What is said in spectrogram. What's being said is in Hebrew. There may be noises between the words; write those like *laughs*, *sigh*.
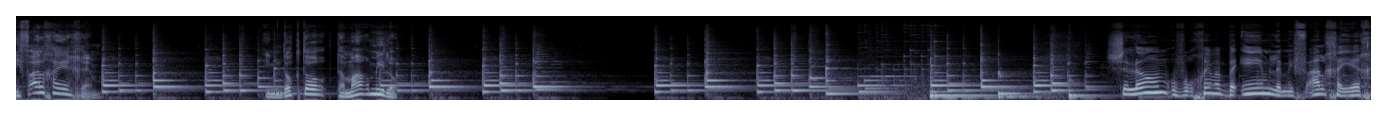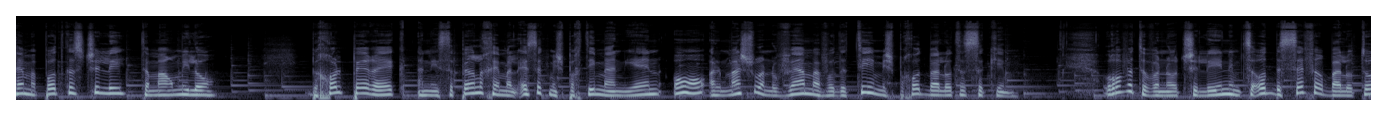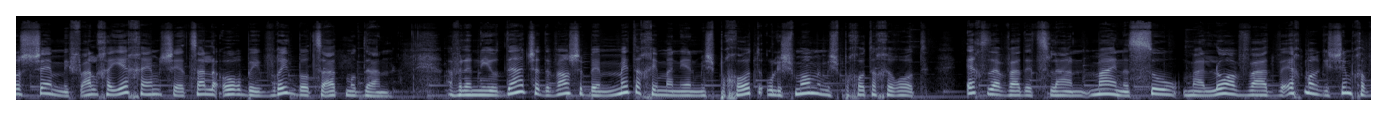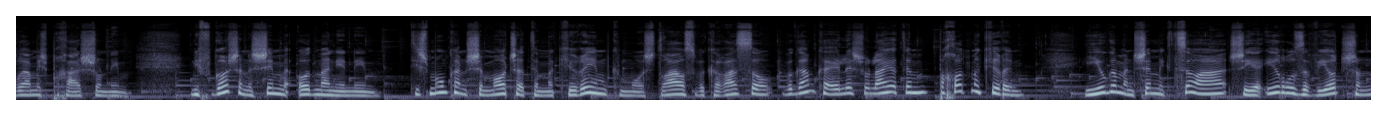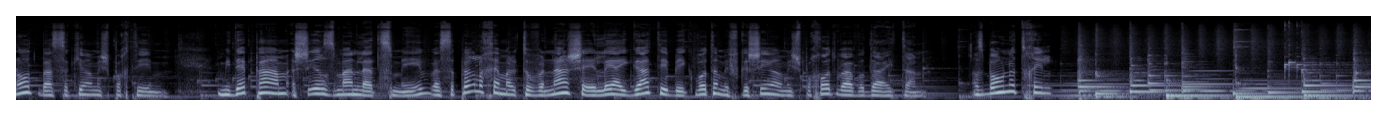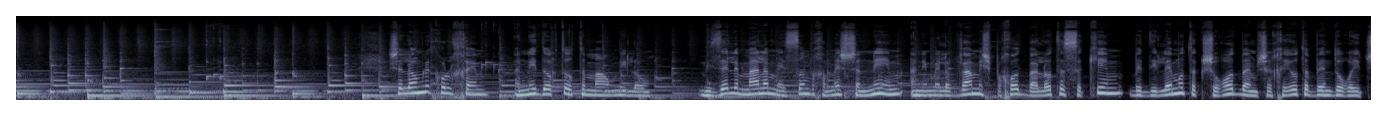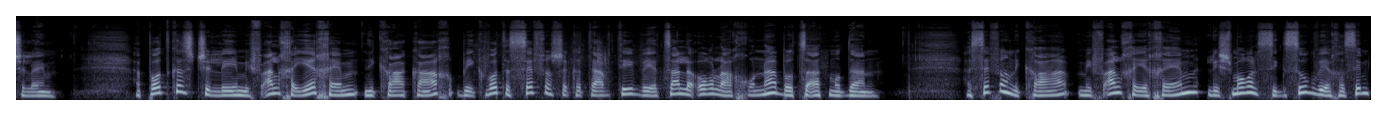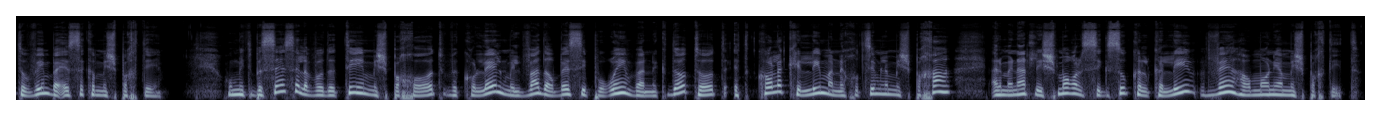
מפעל חייכם עם דוקטור תמר מילו שלום וברוכים הבאים למפעל חייכם, הפודקאסט שלי, תמר מילו. בכל פרק אני אספר לכם על עסק משפחתי מעניין או על משהו הנובע מעבודתי עם משפחות בעלות עסקים. רוב התובנות שלי נמצאות בספר בעל אותו שם, מפעל חייכם, שיצא לאור בעברית בהוצאת מודן. אבל אני יודעת שהדבר שבאמת הכי מעניין משפחות הוא לשמוע ממשפחות אחרות. איך זה עבד אצלן, מה הן עשו, מה לא עבד ואיך מרגישים חברי המשפחה השונים. נפגוש אנשים מאוד מעניינים. תשמעו כאן שמות שאתם מכירים, כמו שטראוס וקרסו, וגם כאלה שאולי אתם פחות מכירים. יהיו גם אנשי מקצוע שיאירו זוויות שונות בעסקים המשפחתיים. מדי פעם אשאיר זמן לעצמי ואספר לכם על תובנה שאליה הגעתי בעקבות המפגשים עם המשפחות והעבודה איתן. אז בואו נתחיל. שלום לכולכם, אני דוקטור תמר מילו. מזה למעלה מ-25 שנים אני מלווה משפחות בעלות עסקים בדילמות הקשורות בהמשכיות הבין-דורית שלהם. הפודקאסט שלי, מפעל חייכם, נקרא כך בעקבות הספר שכתבתי ויצא לאור לאחרונה בהוצאת מודן. הספר נקרא מפעל חייכם, לשמור על שגשוג ויחסים טובים בעסק המשפחתי. הוא מתבסס על עבודתי עם משפחות, וכולל מלבד הרבה סיפורים ואנקדוטות, את כל הכלים הנחוצים למשפחה, על מנת לשמור על שגשוג כלכלי והרמוניה משפחתית.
